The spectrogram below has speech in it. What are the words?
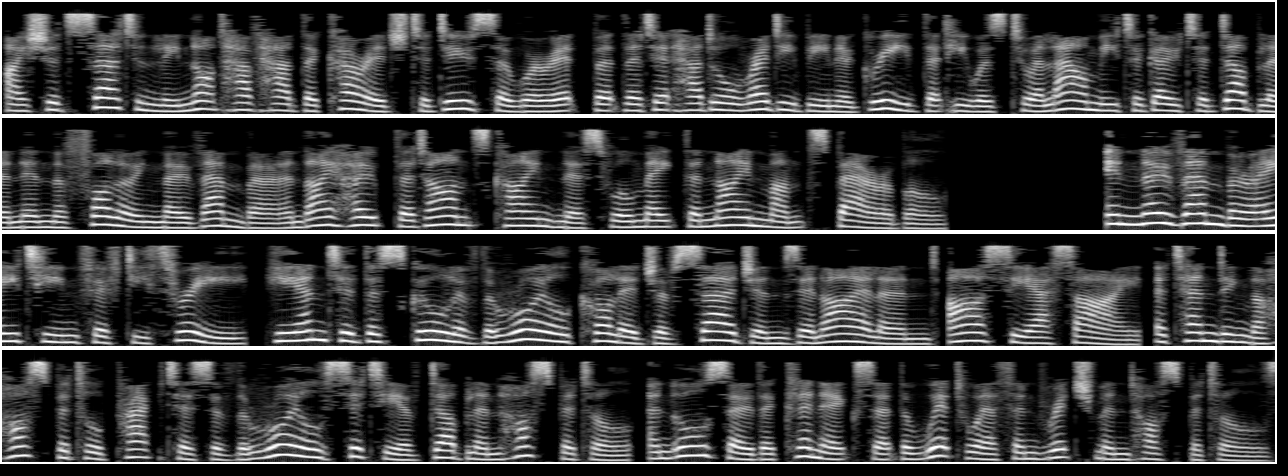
I should certainly not have had the courage to do so were it but that it had already been agreed that he was to allow me to go to Dublin in the following November and I hope that aunt's kindness will make the nine months bearable. In November 1853, he entered the School of the Royal College of Surgeons in Ireland RCSI, attending the hospital practice of the Royal City of Dublin Hospital, and also the clinics at the Whitworth and Richmond hospitals.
